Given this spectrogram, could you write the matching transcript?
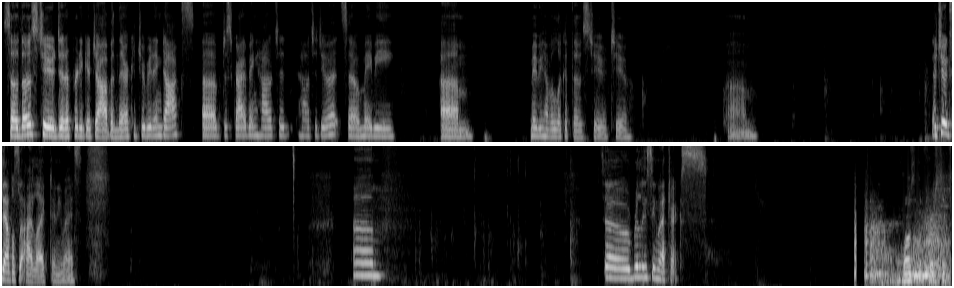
So those two did a pretty good job in their contributing docs of describing how to how to do it. So maybe um, maybe have a look at those two too. Um, they're two examples that I liked, anyways. Um, so releasing metrics. What was the first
